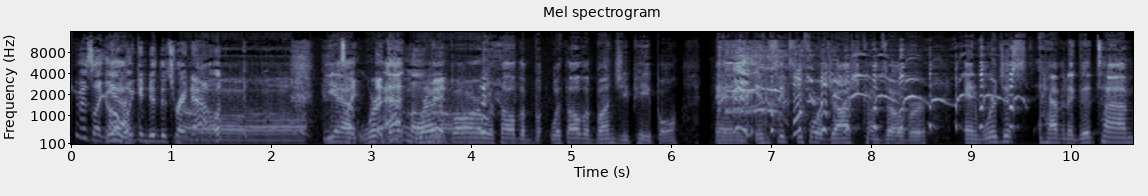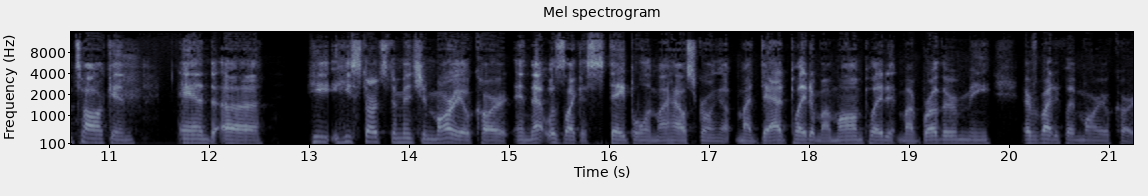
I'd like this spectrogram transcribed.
he was like, "Oh, Yeah. we can do this right now." Oh. Yeah, like, we're at at, that we're at a moment- bar with all the bu- with all the Bungie people, and in '64 Josh comes over, and we're just having a good time talking, and uh, he he starts to mention Mario Kart, and that was like a staple in my house growing up. My dad played it, my mom played it, my brother, me, everybody played Mario Kart,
